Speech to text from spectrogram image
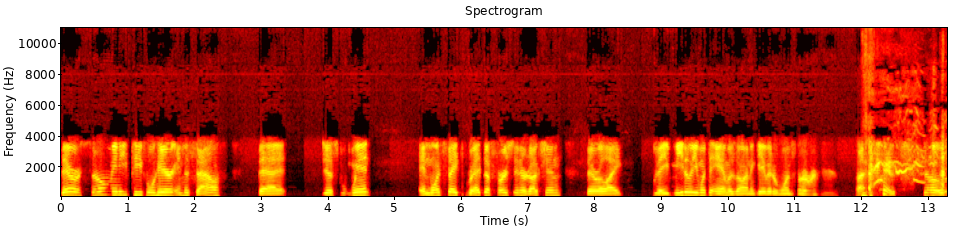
there are so many people here in the South that just went and once they read the first introduction, they were like, they immediately went to Amazon and gave it a one star review. so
